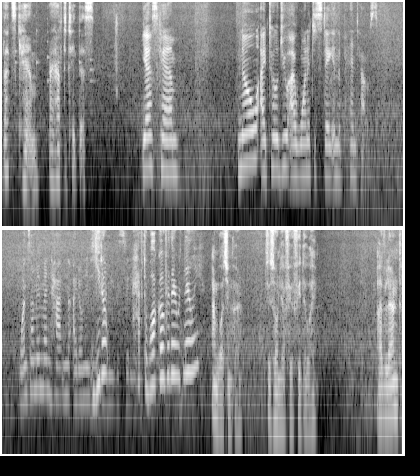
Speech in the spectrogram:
That's Cam. I have to take this. Yes, Cam. No, I told you I wanted to stay in the penthouse. Once I'm in Manhattan, I don't intend You to don't leave the city. have to walk over there with Nellie? I'm watching her. She's only a few feet away. I've learned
